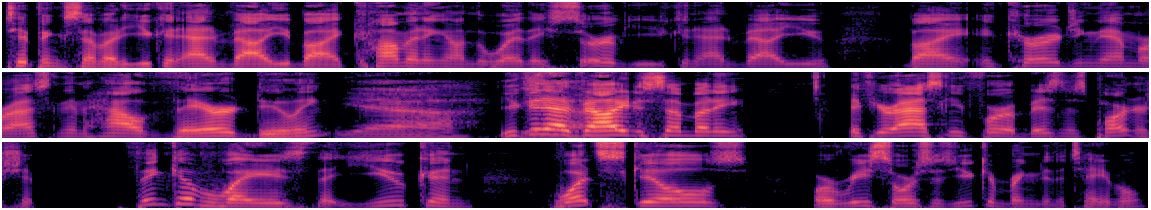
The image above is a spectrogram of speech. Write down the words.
tipping somebody. You can add value by commenting on the way they serve you. You can add value by encouraging them or asking them how they're doing. Yeah, You can yeah. add value to somebody if you're asking for a business partnership. Think of ways that you can, what skills or resources you can bring to the table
